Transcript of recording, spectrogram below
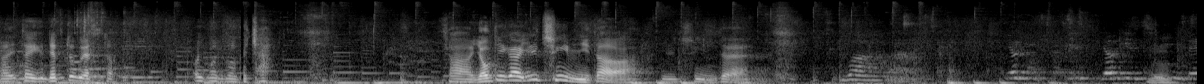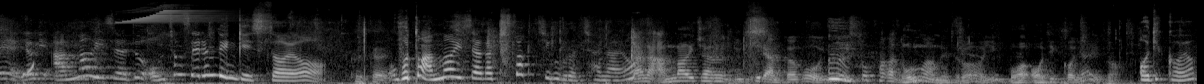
아 일단 냅두고 했어. 어이구 어이구 자. 자 여기가 1층입니다. 1층인데 와 여기 여기 음. 1층인데 여기 안마 의자도 엄청 세련된 게 있어요. 그러니까 보통 안마 의자가 투박지고 그렇잖아요. 나는 안마의자는 눈길이 안 가고 이 소파가 너무 마음에 들어. 이뭐 어디 거냐 이거? 어디 거요?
